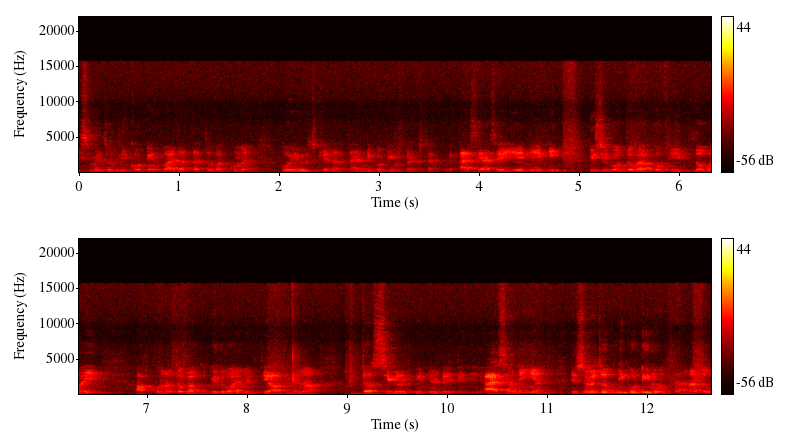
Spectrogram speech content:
इसमें जो निकोटीन पाया जाता है टोबैको में, वो यूज़ किया जाता है निकोटीन का एक्सट्रैक्ट ऐसे ऐसे ये नहीं है कि किसी को टोबैको की लो भाई। आपको ना टोबैको की दवाई मिलती है, आपने ना दस सिगरेट पीने डेली की ऐसा नहीं है। इसमें जो निकोटीन होता है ना जो,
